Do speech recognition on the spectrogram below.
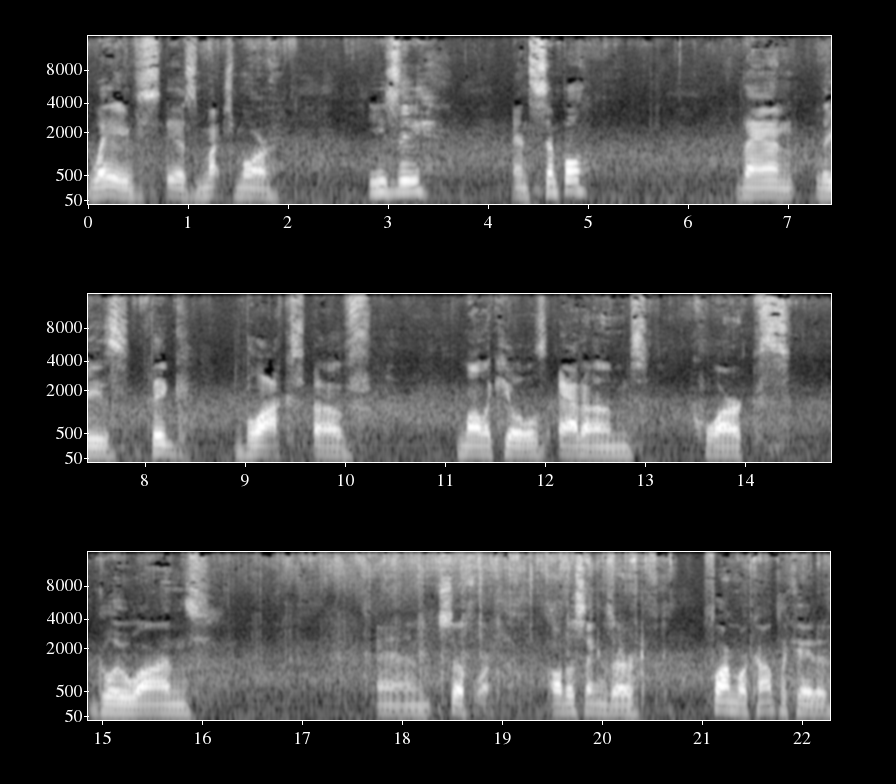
waves is much more easy and simple than these big blocks of molecules, atoms, quarks, gluons, and so forth. All those things are far more complicated.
